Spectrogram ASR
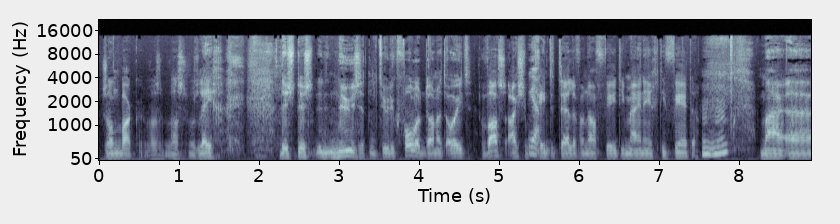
zandbak. Was, was, was leeg. dus, dus nu is het natuurlijk voller dan het ooit was... als je begint te tellen vanaf 14 mei 1940. Mm -hmm. Maar uh,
